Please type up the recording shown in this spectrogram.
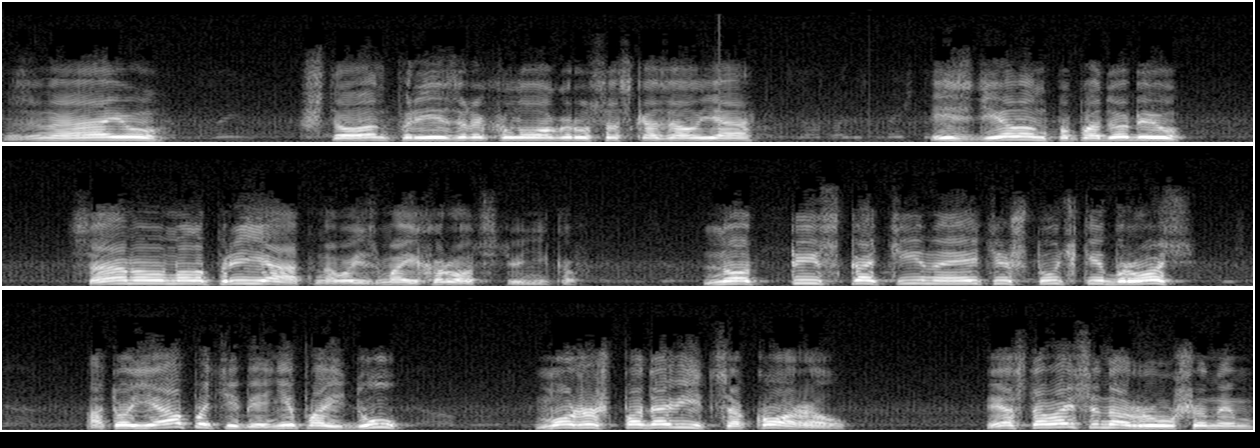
«Знаю, что он призрак Логруса», — сказал я, — «и сделан по подобию самого малоприятного из моих родственников. Но ты, скотина, эти штучки брось, а то я по тебе не пойду. Можешь подавиться, Корел, и оставайся нарушенным.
